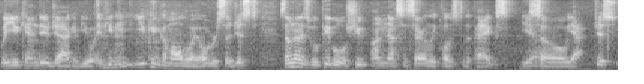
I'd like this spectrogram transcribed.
What you can do, Jack, if you if you Mhm. can, you can come all the way over. So just sometimes will- people will shoot unnecessarily close to the pegs. Yeah. So yeah, just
